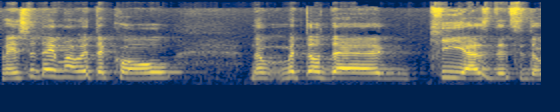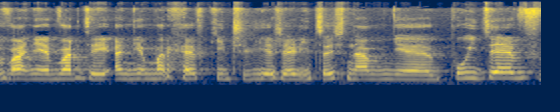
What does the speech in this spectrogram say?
Więc tutaj mamy taką no, metodę kija zdecydowanie bardziej, a nie marchewki, czyli jeżeli coś nam nie pójdzie w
